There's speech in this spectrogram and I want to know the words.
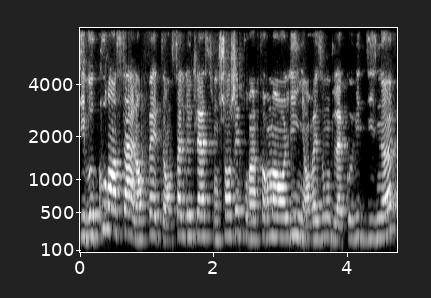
Si vos cours en salle, en fait, en salle de classe, sont changés pour un format en ligne en raison de la Covid-19,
